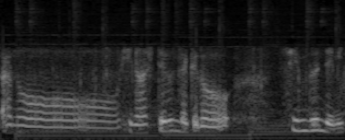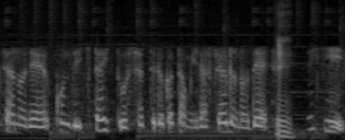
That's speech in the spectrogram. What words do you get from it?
あの避難してるんだけど新聞で見たので今度行きたいとおっしゃってる方もいらっしゃるので、ええ。ぜひ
